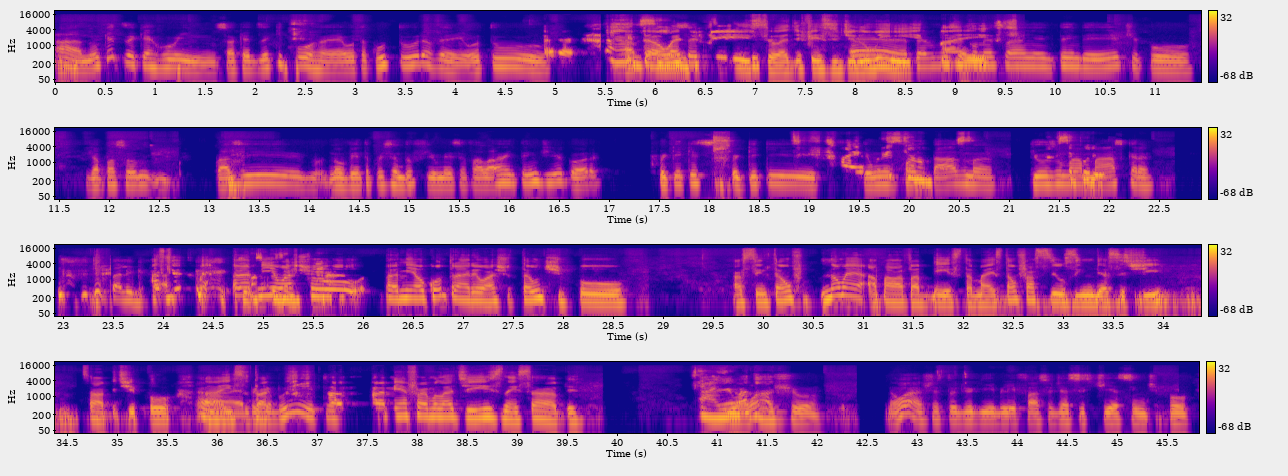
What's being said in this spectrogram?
Ah, não quer dizer que é ruim, só quer dizer que, porra, é outra cultura, velho. Outro. Ah, Então, é você- difícil, é difícil de É, diluir. até você mas- começar a entender, tipo, já passou quase 90% do filme. Aí você fala, ah, entendi agora. Por que que, esse- por que, que tem um eu não fantasma que usa é uma máscara? tá ligado? Pra Umas mim, eu coisas acho. Pra mim, é o contrário. Eu acho tão, tipo. Assim, tão. Não é a palavra besta, mas tão facilzinho de assistir. Sabe? Tipo, Ah, isso é porque tá- é bonito. pra mim é Fórmula Disney, sabe? Ah, eu não adoro. acho. Não acho Estúdio Ghibli fácil de assistir assim, tipo,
